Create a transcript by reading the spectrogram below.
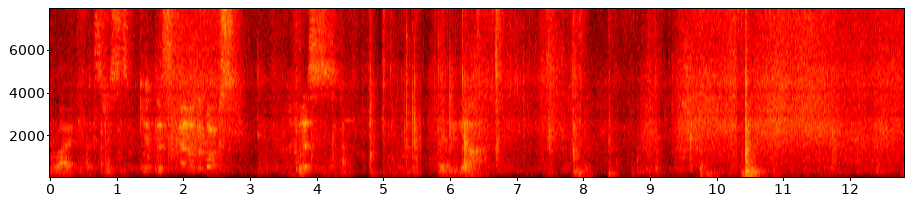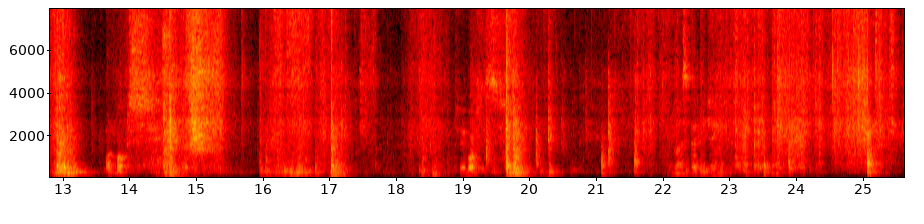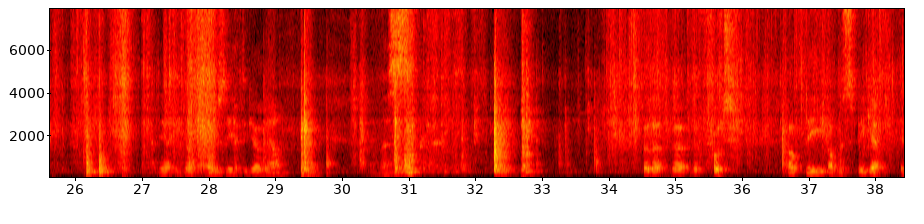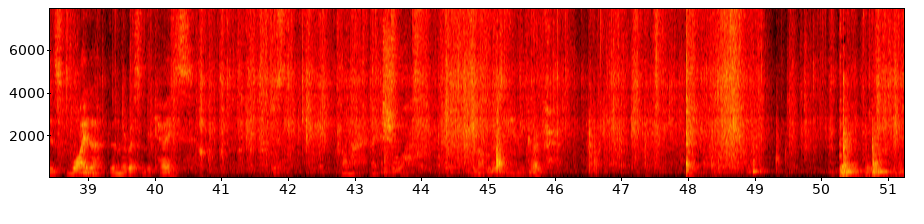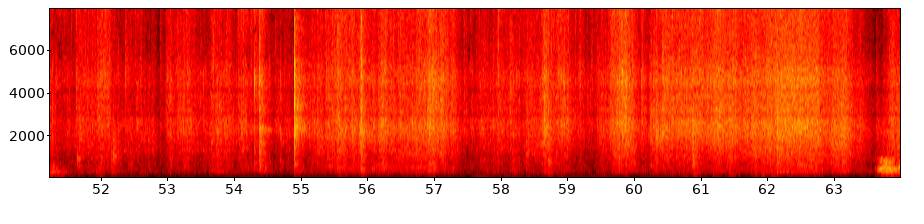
Right, let's just get this out of the box. This. There we go. One box. Two boxes. Nice packaging. Yeah, you obviously have to go down. This. So the, the, the foot of the of the speaker is wider than the rest of the case. Just make sure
